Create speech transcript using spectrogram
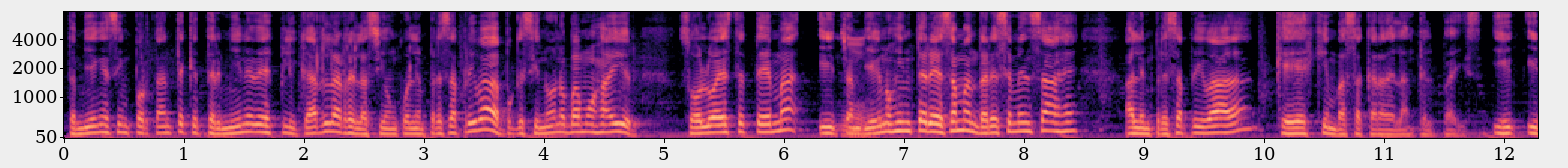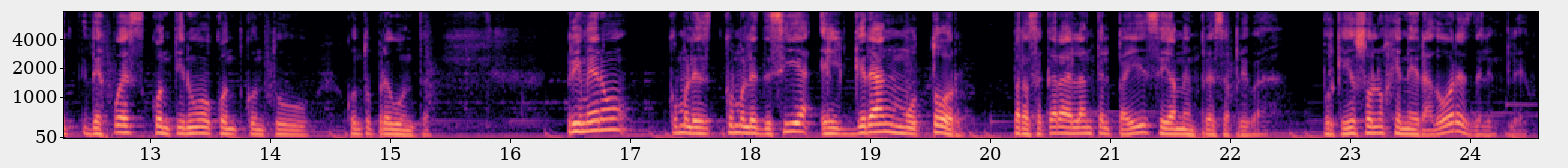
también es importante que termine de explicar la relación con la empresa privada, porque si no nos vamos a ir solo a este tema y también nos interesa mandar ese mensaje a la empresa privada, que es quien va a sacar adelante el país. Y, después continúo con, tu, con tu pregunta. Primero, como les, como les decía, el gran motor para sacar adelante el país se llama empresa privada, porque ellos son los generadores del empleo.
